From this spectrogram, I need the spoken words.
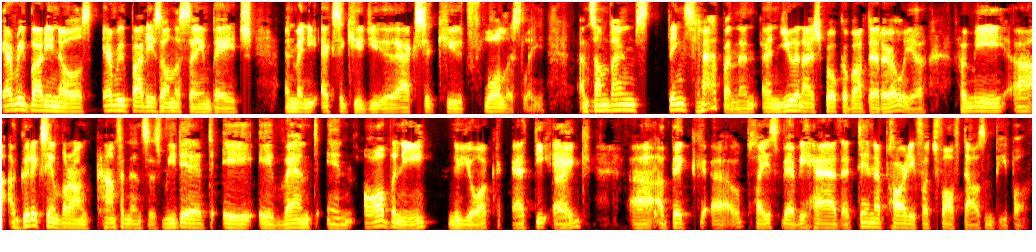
Everybody knows, everybody's on the same page, and when you execute, you execute flawlessly. And sometimes things happen, and and you and I spoke about that earlier for me, uh, a good example around confidence is we did a event in Albany, New York, at the. Egg, uh, a big uh, place where we had a dinner party for twelve thousand people.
